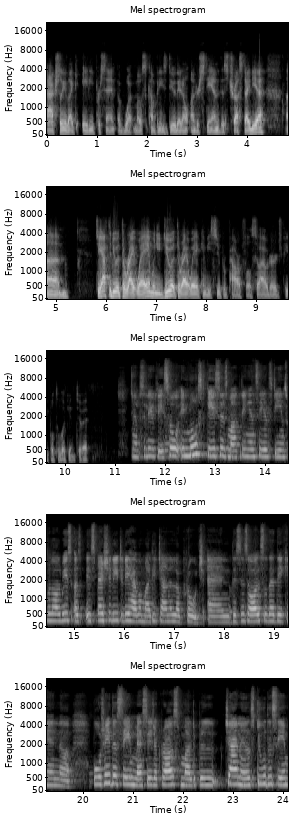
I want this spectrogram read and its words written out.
actually like 80% of what most companies do. They don't understand this trust idea. Um, so you have to do it the right way. And when you do it the right way, it can be super powerful. So I would urge people to look into it. Absolutely. So, in most cases, marketing and sales teams will always, especially today, have a multi channel approach. And this is also that they can uh, portray the same message across multiple channels to the same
